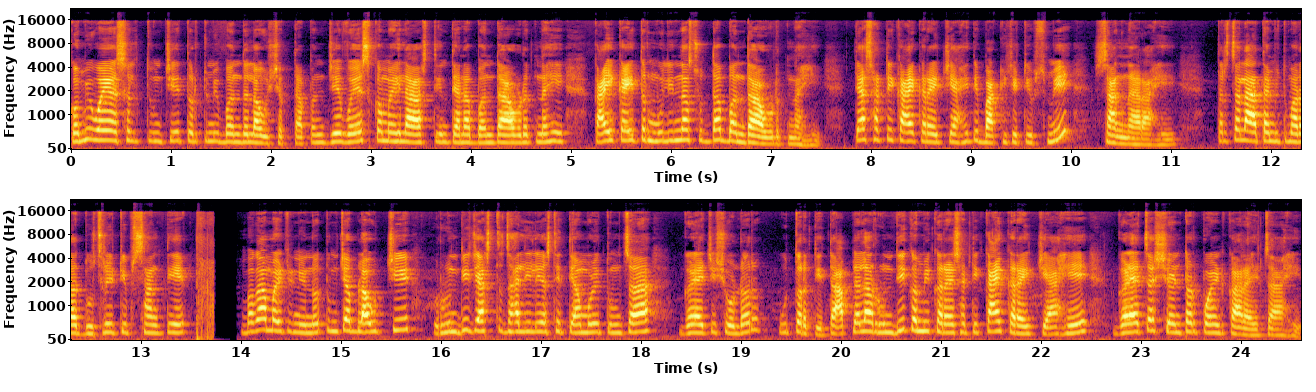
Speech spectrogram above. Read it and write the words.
कमी वय असेल तुमचे तर तुम्ही बंद लावू शकता. पण जे वयस्क महिला असतील त्यांना बंद आवडत नाही. काही काही तर मुलींनासुद्धा बंद आवडत नाही. त्यासाठी काय करायचे आहे ते बाकीचे टिप्स मी सांगणार आहे. तर चला आता मी तुम्हाला दुसरी टिप्स सांगते. बघा मैत्रिणींनो तुमच्या ब्लाऊजची रुंदी जास्त झालेली असते त्यामुळे तुमचा गळ्याची शोल्डर उतरते. तर आपल्याला रुंदी कमी करायसाठी काय करायची आहे? गळ्याचा सेंटर पॉईंट काढायचा आहे.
